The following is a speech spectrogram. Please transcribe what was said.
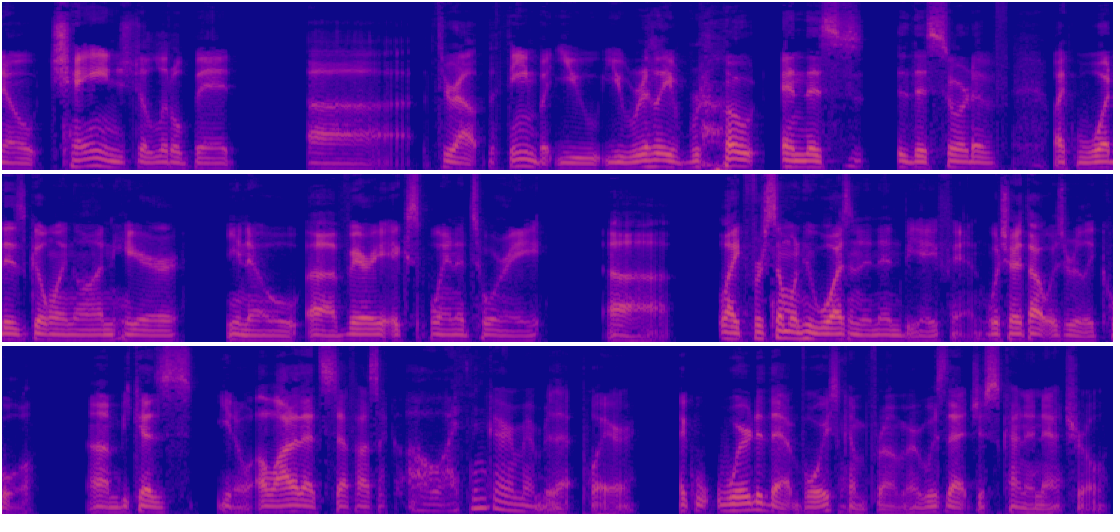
know, changed a little bit uh, throughout the theme, but you you really wrote in this this sort of like what is going on here, you know, uh, very explanatory. Uh, like for someone who wasn't an NBA fan, which I thought was really cool um, because you know a lot of that stuff I was like, oh, I think I remember that player. Like, where did that voice come from, or was that just kind of natural?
